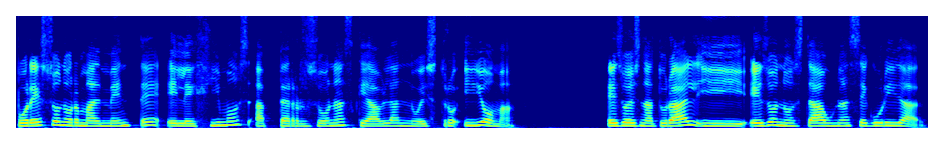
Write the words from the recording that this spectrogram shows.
Por eso normalmente elegimos a personas que hablan nuestro idioma. Eso es natural y eso nos da una seguridad.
